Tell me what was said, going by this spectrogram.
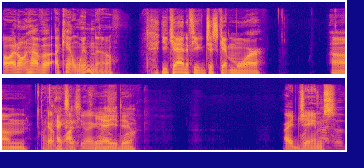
Oh, I don't have a. I can't win now. you can if you just get more um I gotta block you, I guess. Yeah, you do. All right, What James. type of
